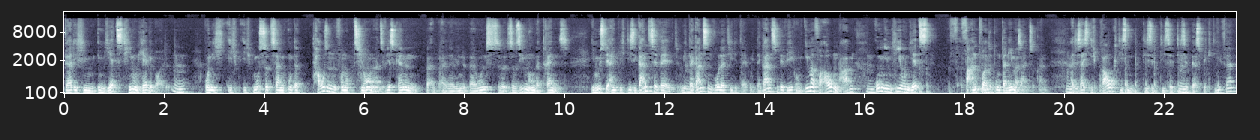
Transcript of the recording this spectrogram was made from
werde ich im, im Jetzt hin und her gebeutelt. Mhm. Und ich, ich, ich muss sozusagen unter tausenden von Optionen, also wir kennen bei, bei, uns so, so 700 Trends, ich müsste eigentlich diese ganze Welt mit mhm. der ganzen Volatilität, mit der ganzen Bewegung immer vor Augen haben, mhm. um im Hier und Jetzt verantwortet mhm. Unternehmer sein zu können. Mhm. Also das heißt, ich brauche diese, diese, diese mhm. Perspektive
